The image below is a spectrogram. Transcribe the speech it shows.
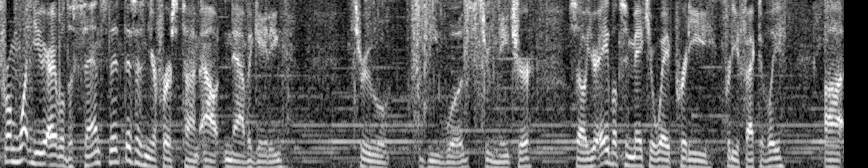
from what you're able to sense, that this isn't your first time out navigating through the woods, through nature. So you're able to make your way pretty pretty effectively. Uh,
